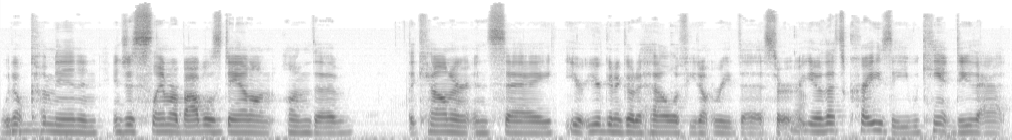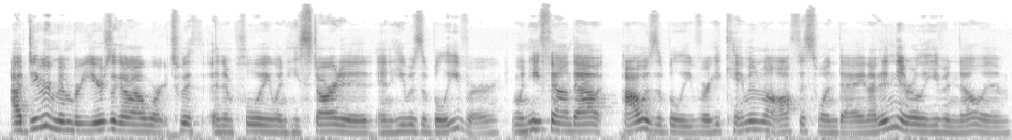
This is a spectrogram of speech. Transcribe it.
we don't mm-hmm. come in and, and just slam our Bibles down on on the the counter and say you're you're going to go to hell if you don't read this or Yeah. you know that's crazy. We can't do that. I do remember years ago I worked with an employee when he started and he was a believer. When he found out I was a believer, he came in my office one day and I didn't really even know him.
